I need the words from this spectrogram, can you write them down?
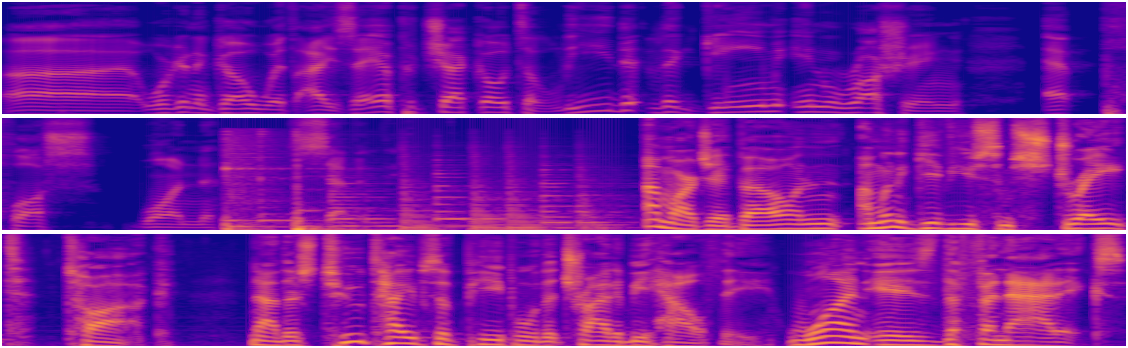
Uh, we're going to go with Isaiah Pacheco to lead the game in rushing at plus 170. I'm RJ Bell, and I'm going to give you some straight talk. Now, there's two types of people that try to be healthy. One is the fanatics.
